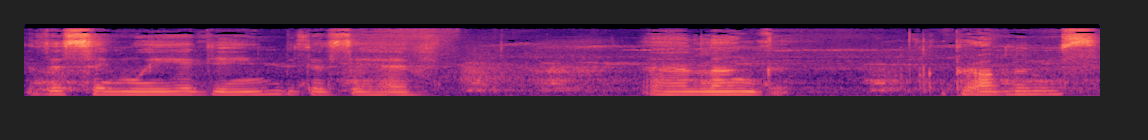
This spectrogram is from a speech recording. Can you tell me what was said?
the same way again because they have uh, lung problems.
